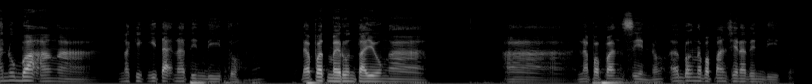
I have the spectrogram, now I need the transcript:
Ano ba ang ah, nakikita natin dito? No? Dapat mayroon tayong ah, ah, napapansin. No? Ano bang napapansin natin dito?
